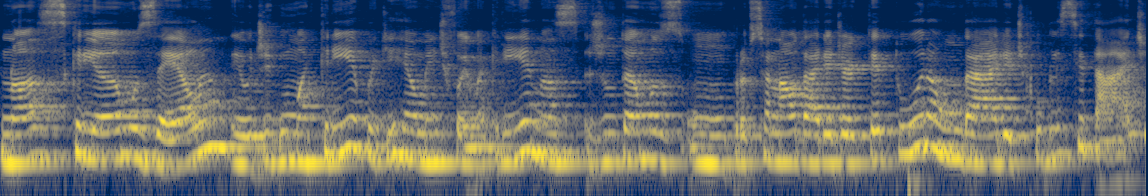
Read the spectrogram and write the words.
Nós criamos ela, eu digo uma cria porque realmente foi uma cria, nós juntamos um profissional da área de arquitetura, um da área de publicidade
